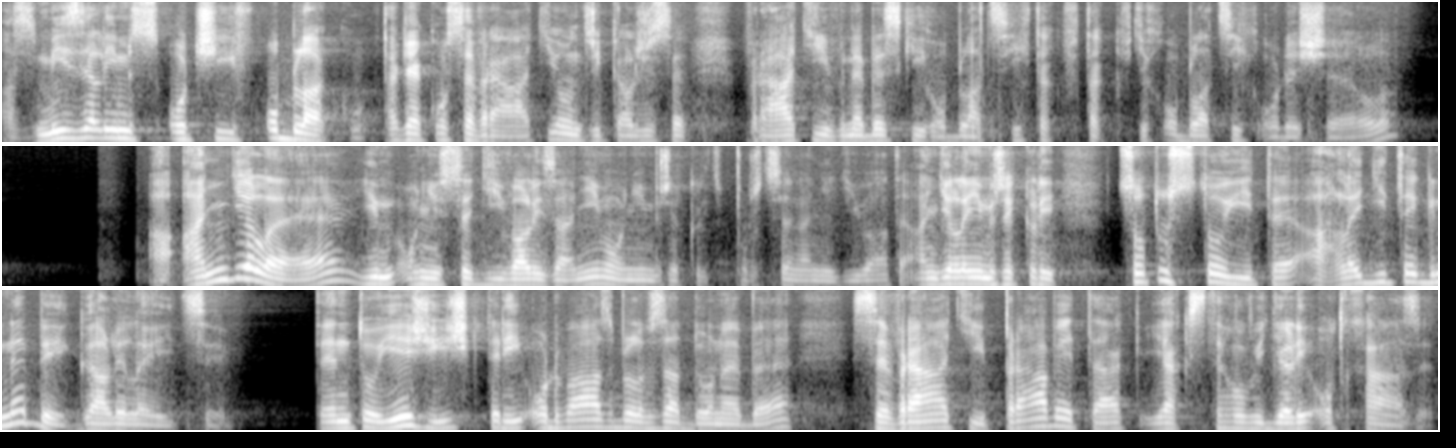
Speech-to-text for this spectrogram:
a zmizel jim z očí v oblaku. Tak jako se vrátí, on říkal, že se vrátí v nebeských oblacích, tak, tak v těch oblacích odešel. A andělé, jim, oni se dívali za ním, oni jim řekli, proč se na ně díváte? Andělé jim řekli, co tu stojíte a hledíte k nebi, Galilejci. Tento Ježíš, který od vás byl vzat do nebe, se vrátí právě tak, jak jste ho viděli odcházet.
